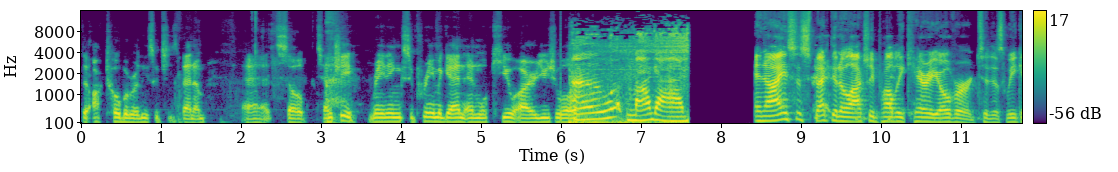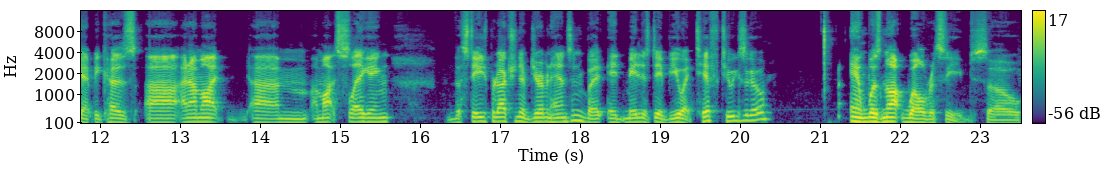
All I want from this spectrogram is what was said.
the October release, which is Venom. Uh, so Shang Chi reigning supreme again, and we'll cue our usual. Oh my God. and I suspect it'll actually probably carry over to this weekend because, uh, and I'm not, um, I'm not slagging the stage production of Dear Evan Hansen, but it made its debut at TIFF two weeks ago and was not well received. So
